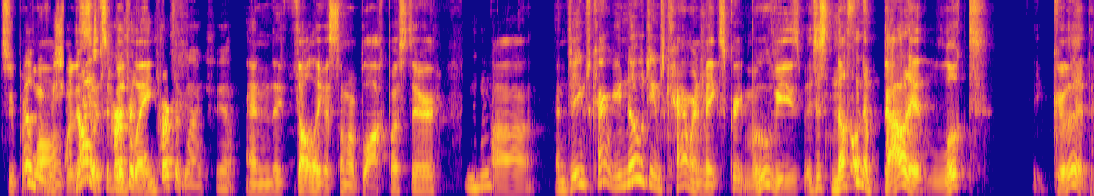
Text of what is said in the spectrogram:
super Oh, long, but No, it's, it's, a perfect. good length, Perfect length. Yeah. and it felt like a summer blockbuster. Mhm. Uh, and James Cameron, you know, James Cameron makes great movies, but just nothing about it looked good.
